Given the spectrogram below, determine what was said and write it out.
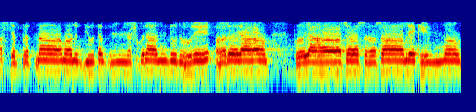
अस्य प्रत्नामनुद्युतशुक्रान् दुधुरे हरयाः प्रयाः सहस्रसां रेखिम्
